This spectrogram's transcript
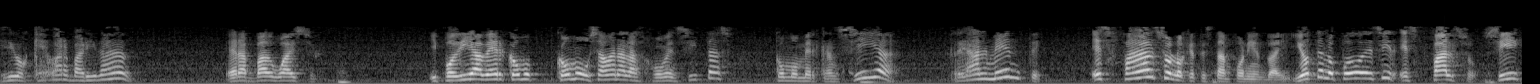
y digo, qué barbaridad. Era Budweiser. Y podía ver cómo, cómo usaban a las jovencitas como mercancía, realmente. Es falso lo que te están poniendo ahí. Yo te lo puedo decir, es falso. Sí,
